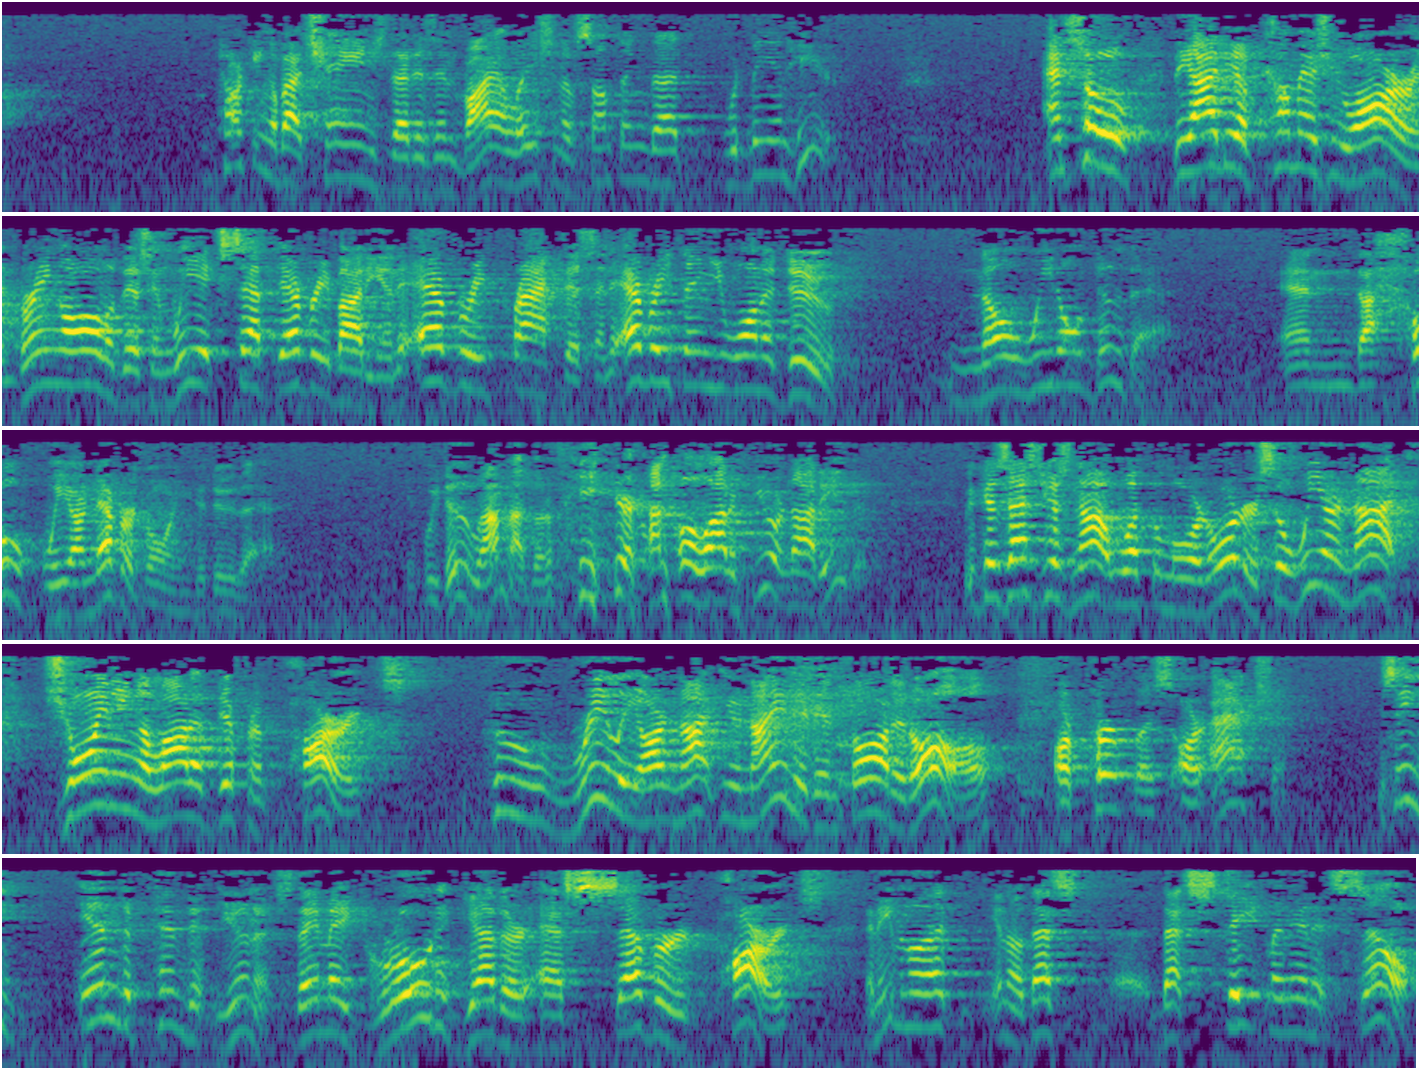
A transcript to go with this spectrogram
I'm talking about change that is in violation of something that would be in here. And so the idea of come as you are and bring all of this and we accept everybody and every practice and everything you want to do. No, we don't do that. And I hope we are never going to do that. If we do, I'm not going to be here. I know a lot of you are not either. Because that's just not what the Lord orders. So we are not joining a lot of different parts who really are not united in thought at all or purpose or action. You see, independent units, they may grow together as severed parts, and even though that, you know, that's, that statement in itself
